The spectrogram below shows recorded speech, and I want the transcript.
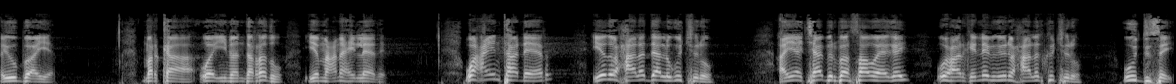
ayuu u marka waa iimaan darradu iyo macnahay leeday waxa intaa dheer iyadoo xaaladdaa lagu jiro ayaa jaabir baa saa u wuxuu arkay nebigu inuu xaalad ku jiro wuu dusay.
